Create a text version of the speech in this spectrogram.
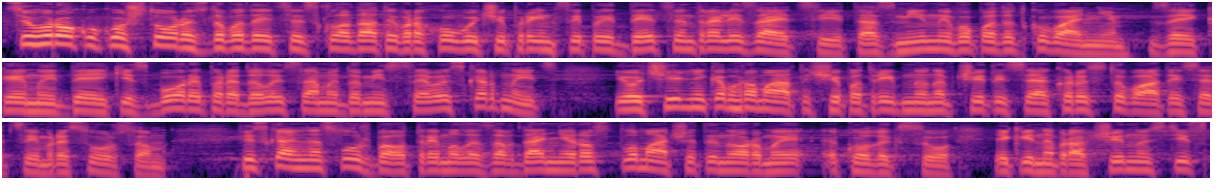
Цього року кошторис доведеться складати, враховуючи принципи децентралізації та зміни в оподаткуванні, за якими деякі збори передали саме до місцевих скарбниць. І очільникам громад ще потрібно навчитися користуватися цим ресурсом. Фіскальна служба отримала завдання розтлумачити норми кодексу, який набрав чинності з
